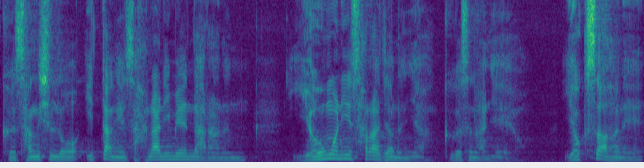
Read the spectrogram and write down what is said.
그 상실로 이 땅에서 하나님의 나라는 영원히 사라졌느냐? 그것은 아니에요. 역사 안에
